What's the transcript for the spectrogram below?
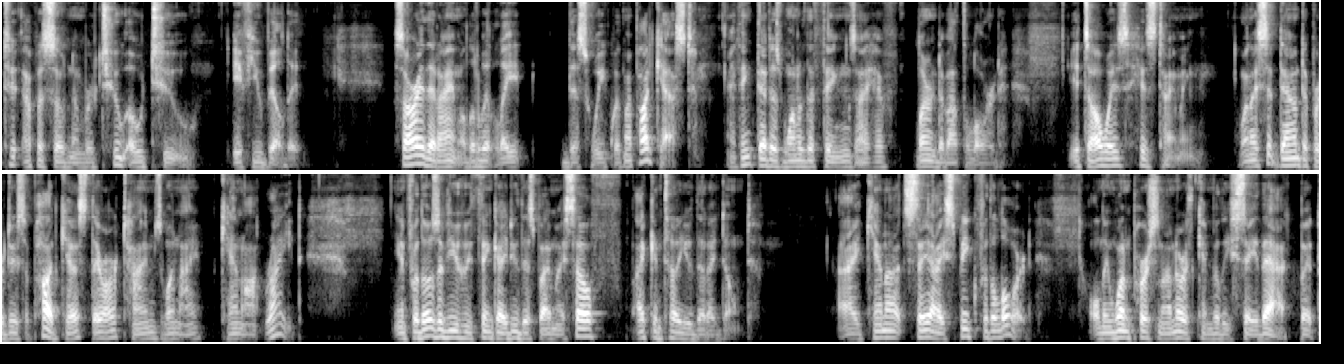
to episode number 202 If You Build It. Sorry that I am a little bit late this week with my podcast. I think that is one of the things I have learned about the Lord. It's always His timing. When I sit down to produce a podcast, there are times when I cannot write. And for those of you who think I do this by myself, I can tell you that I don't. I cannot say I speak for the Lord. Only one person on earth can really say that, but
